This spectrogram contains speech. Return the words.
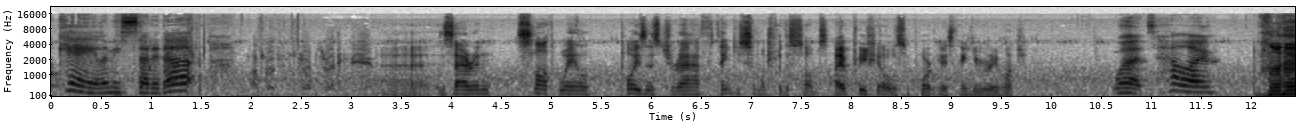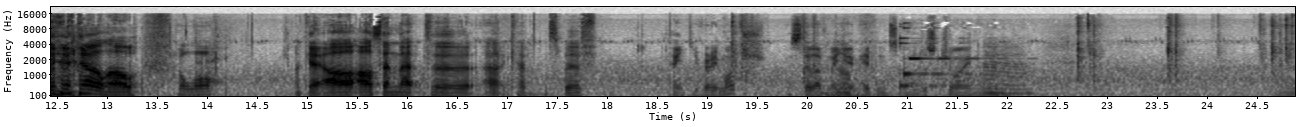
Okay, let me set it up. I've got some jobs ready for you. Uh, Zarin, Sloth Whale, Poisonous Giraffe, thank you so much for the subs. I appreciate all the support, guys. Thank you very much. Words. Hello. Hello. Hello. Okay, I'll I'll send that to uh, Kevin Smith. Thank you very much. I still have my No. game hidden, so I'll just join. And then...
